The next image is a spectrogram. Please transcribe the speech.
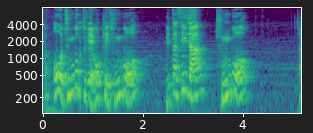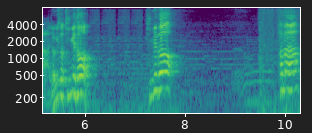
자, 오 중복 두 개. 오케이 중복. 일단 세 장. 중복. 자 여기서 두 개 더. 두 개 더. 하나.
